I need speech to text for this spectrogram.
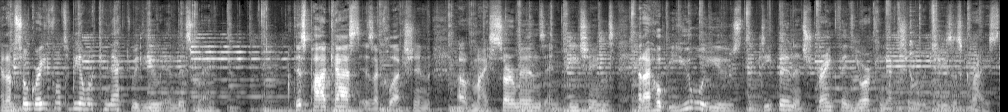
and I'm so grateful to be able to connect with you in this way. This podcast is a collection of my sermons and teachings that I hope you will use to deepen and strengthen your connection with Jesus Christ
